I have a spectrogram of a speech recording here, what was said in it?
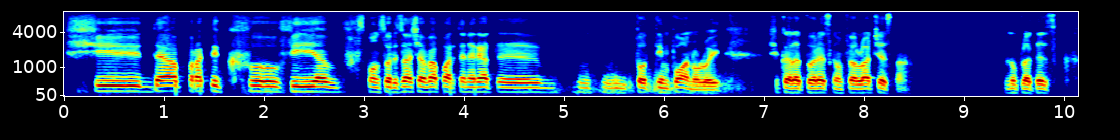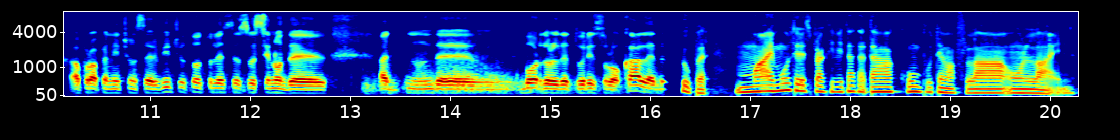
și de a practic fi sponsorizat și avea parteneriate tot timpul anului și călătoresc în felul acesta nu plătesc aproape niciun serviciu, totul este susținut de, de bordurile de turism locale. Super. Mai multe despre activitatea ta, cum putem afla online?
